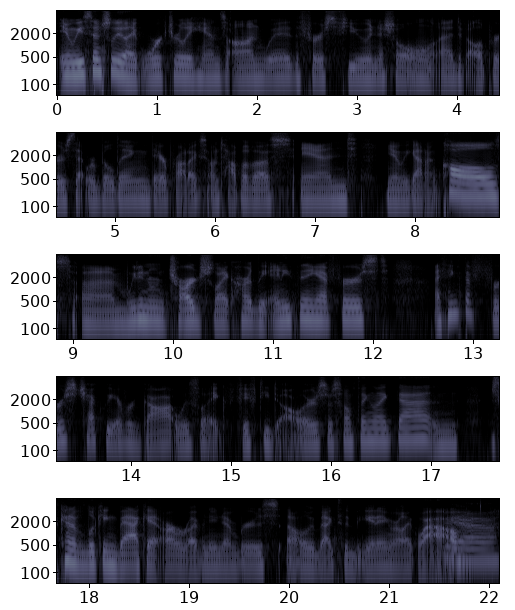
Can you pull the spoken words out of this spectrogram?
And we essentially like worked really hands on with the first few initial uh, developers that were building their products on top of us. And you know we got on calls. Um, we didn't charge like hardly anything at first I think the first check we ever got was like $50 or something like that. And just kind of looking back at our revenue numbers all the way back to the beginning, we're like, wow, Yeah.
